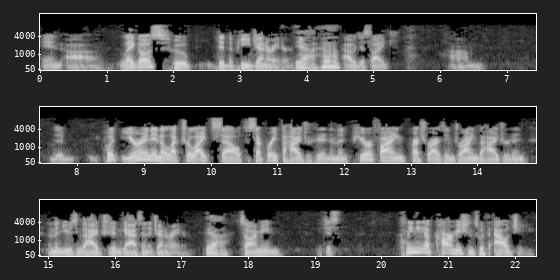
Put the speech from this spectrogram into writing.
in, uh, Lagos who did the P generator. yeah. I was just like, um, the, put urine in electrolyte cell to separate the hydrogen and then purifying, pressurizing, drying the hydrogen and then using the hydrogen gas in a generator. Yeah. So I mean, it just cleaning up car emissions with algae.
